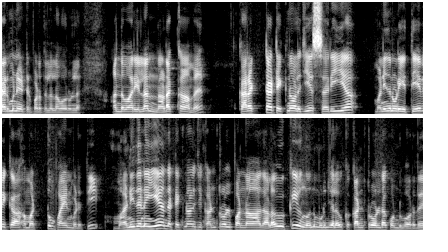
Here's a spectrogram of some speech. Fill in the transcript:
டெர்மினேட்டர் படத்துலலாம் வரும்ல அந்த மாதிரியெல்லாம் நடக்காமல் கரெக்டாக டெக்னாலஜியை சரியாக மனிதனுடைய தேவைக்காக மட்டும் பயன்படுத்தி மனிதனையே அந்த டெக்னாலஜி கண்ட்ரோல் பண்ணாத அளவுக்கு இவங்க வந்து முடிஞ்ச அளவுக்கு கண்ட்ரோல்டாக கொண்டு போகிறது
